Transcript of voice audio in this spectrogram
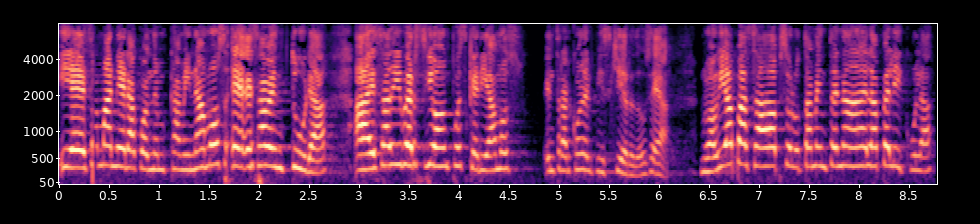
Y de esa manera, cuando encaminamos e-, esa aventura a esa diversión, pues queríamos entrar con el pie izquierdo. O sea, no había pasado absolutamente nada de la película,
